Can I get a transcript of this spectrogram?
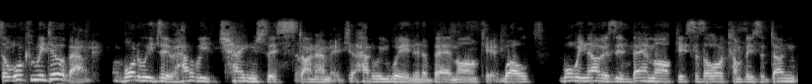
So what can we do about it? What do we do? How do we change this dynamic? How do we win in a bear market? Well, what we know is in bear markets, there's a lot of companies that don't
